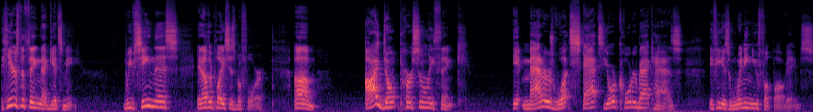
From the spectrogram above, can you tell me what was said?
here's the thing that gets me. We've seen this in other places before. Um, I don't personally think it matters what stats your quarterback has if he is winning you football games.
